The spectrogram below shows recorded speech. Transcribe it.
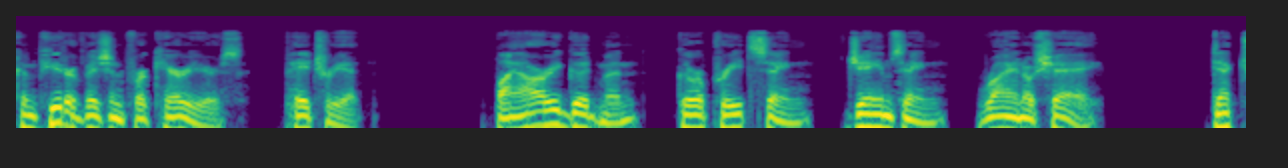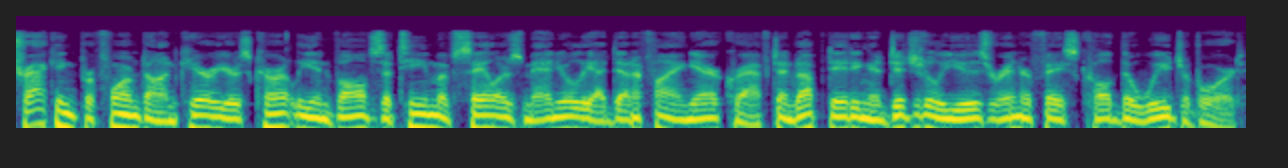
Computer Vision for Carriers, Patriot. By Ari Goodman, Gurpreet Singh, James Ng, Ryan O'Shea. Deck tracking performed on carriers currently involves a team of sailors manually identifying aircraft and updating a digital user interface called the Ouija board.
